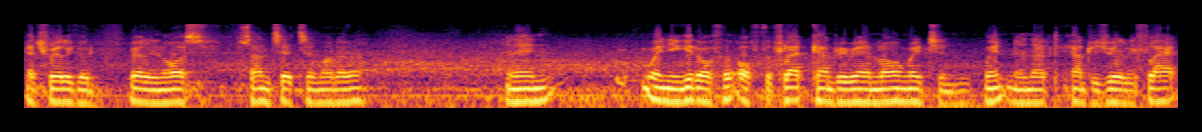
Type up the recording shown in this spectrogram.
that's really good really nice sunsets and whatever and then when you get off the, off the flat country around Longreach and Winton and that, the country's really flat.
